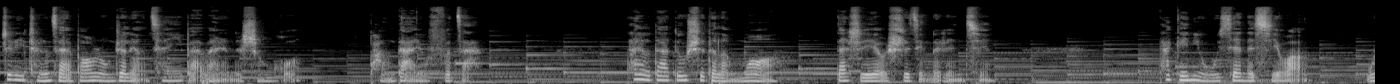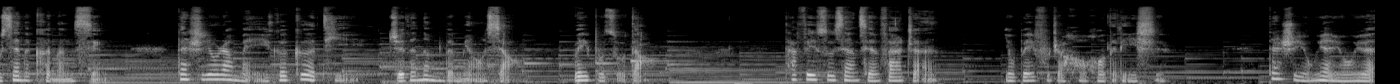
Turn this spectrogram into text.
这里承载包容着两千一百万人的生活，庞大又复杂。它有大都市的冷漠，但是也有市井的人情。它给你无限的希望，无限的可能性，但是又让每一个个体觉得那么的渺小，微不足道。它飞速向前发展，又背负着厚厚的历史。但是永远永远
